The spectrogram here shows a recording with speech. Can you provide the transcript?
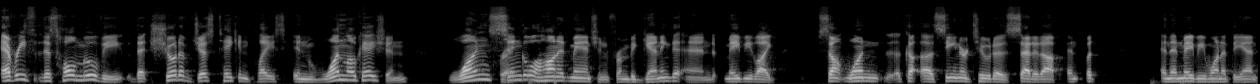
every this whole movie that should have just taken place in one location one single haunted mansion from beginning to end maybe like some one a, a scene or two to set it up and but and then maybe one at the end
